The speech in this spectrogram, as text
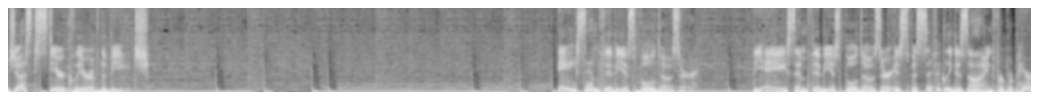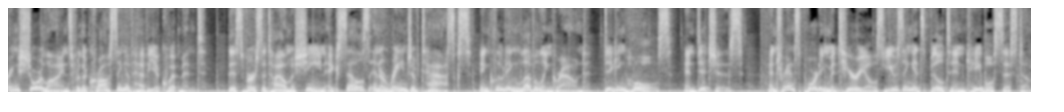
Just steer clear of the beach. Ace Amphibious Bulldozer the ACE amphibious bulldozer is specifically designed for preparing shorelines for the crossing of heavy equipment. This versatile machine excels in a range of tasks, including leveling ground, digging holes and ditches, and transporting materials using its built-in cable system.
